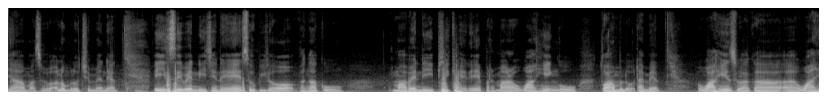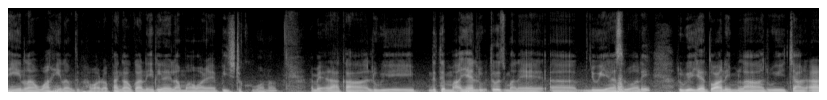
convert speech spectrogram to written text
များမှာဆိုတော့အဲ့လိုမလုပ်ချင်မဲနဲ့အေးဆေးပဲနေချင်တယ်ဆိုပြီးတော့ဘန်ကကိုမှာပဲနေဖြစ်ခဲ့တယ်ပထမတော့ဝါဟင်းကိုသွားမလို့ဒါပေမဲ့ဝါဟင်းဆိုတာကဝါဟင်းလားဝါဟင်းလားမသိဘူးဟာတော့ဘန်ကောက်ကနေလေးလေးလောက်မောင်းရတဲ့ beach တစ်ခုပေါ့နော် ဒါပေမဲ့အဲ့ဒါကလူတွေနှစ်သက်မှာအရင်လူသူတို့စီမှာလည်းအာ New Year ဆိုတော့လေလူတွေအရင်သွားနေမလားလူတွေကြာအဲ့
